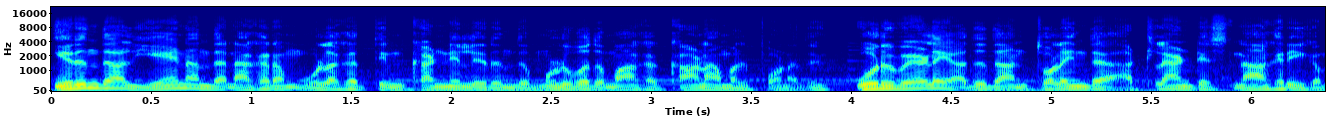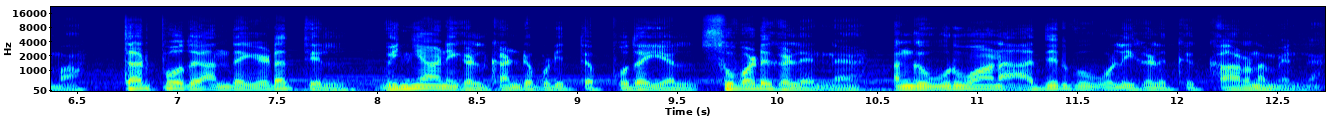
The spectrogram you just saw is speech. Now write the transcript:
இருந்தால் ஏன் அந்த நகரம் உலகத்தின் கண்ணில் இருந்து முழுவதுமாக காணாமல் போனது? ஒருவேளை அதுதான் தொலைந்த அட்லாண்டிஸ் நாகரிகமா? தற்போது அந்த இடத்தில் விஞ்ஞானிகள் கண்டுபிடித்த புதையல் சுவடுகள் என்ன? அங்கு உருவான அதிர்வு ஒளிகளுக்கு காரணம் என்ன?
